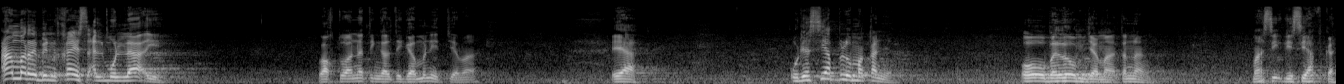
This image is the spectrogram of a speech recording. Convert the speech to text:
Amr bin Qais al-Mullai. Waktu anda tinggal tiga menit ya ma. Ya, Udah siap belum makannya? Oh belum jamaah tenang Masih disiapkan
